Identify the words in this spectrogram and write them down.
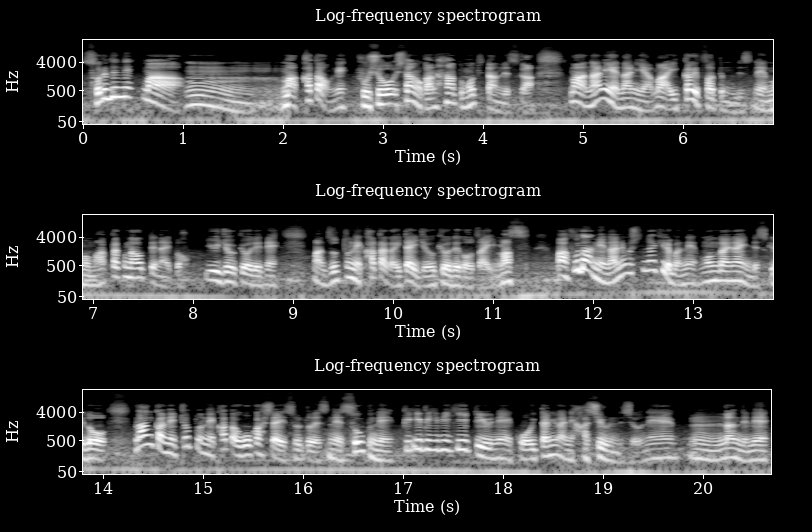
それでね、まあ、うん、まあ、肩をね、負傷したのかなと思ってたんですが、まあ、何や何や、まあ、1ヶ月経ってもですね、もう全く治ってないという状況でね、まあ、ずっとね、肩が痛い状況でございます。まあ、普段ね、何もしなければね、問題ないんですけど、なんかね、ちょっとね、肩を動かしたりするとですね、すごくね、ピキピキピキっていうね、こう、痛みがね、走るんですよね。うん、なんでね、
